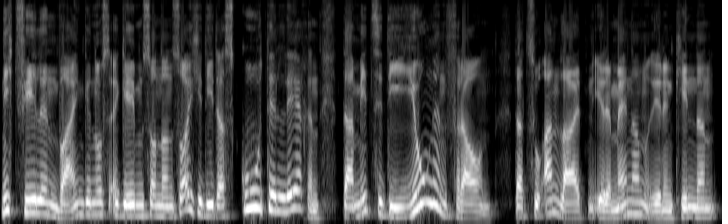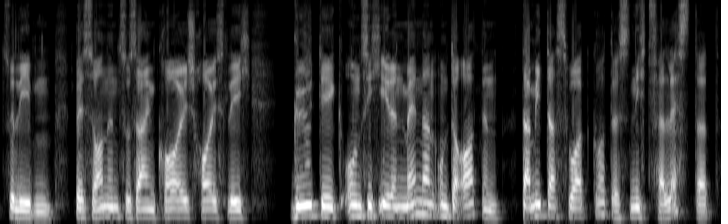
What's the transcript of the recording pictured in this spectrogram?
nicht vielen Weingenuss ergeben, sondern solche, die das Gute lehren, damit sie die jungen Frauen dazu anleiten, ihre Männern und ihren Kindern zu lieben, besonnen zu sein, keusch, häuslich, gütig und sich ihren Männern unterordnen, damit das Wort Gottes nicht verlästert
